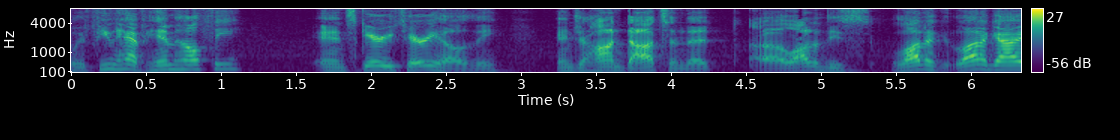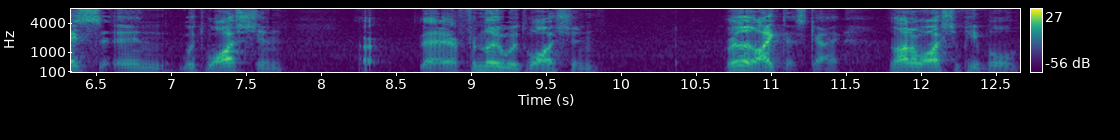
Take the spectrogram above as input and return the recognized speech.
if you have him healthy, and Scary Terry healthy, and Jahan Dotson, that a lot of these, a lot of a lot of guys in with Washington that are familiar with Washington really like this guy. A lot of Washington people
